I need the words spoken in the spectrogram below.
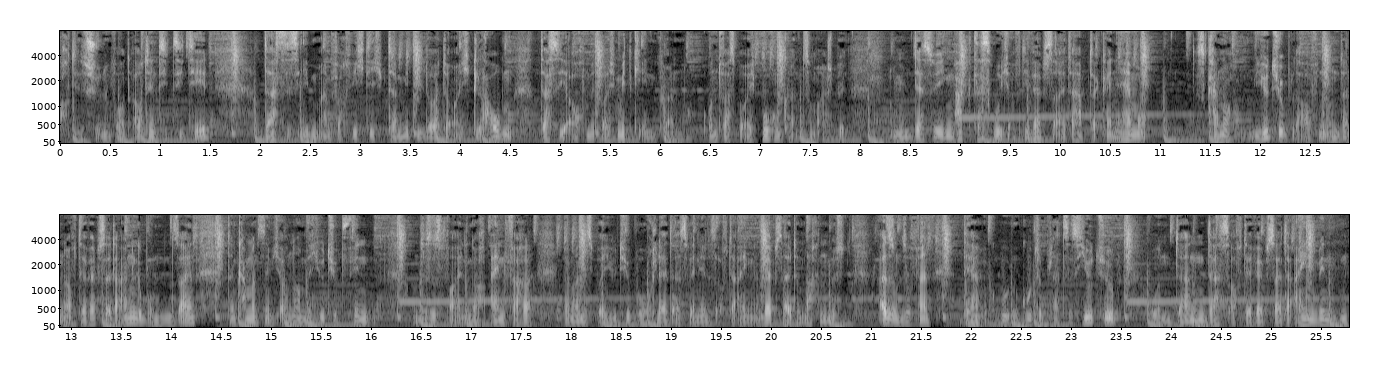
Auch dieses schöne Wort Authentizität. Das ist eben einfach wichtig, damit die Leute euch glauben, dass sie auch mit euch mitgehen können und was bei euch buchen können zum Beispiel. Deswegen packt das ruhig auf die Webseite, habt da keine Hemmung. Das kann auch YouTube laufen und dann auf der Webseite angebunden sein. Dann kann man es nämlich auch noch bei YouTube finden. Und das ist vor allen Dingen auch einfacher, wenn man es bei YouTube hochlädt, als wenn ihr das auf der eigenen Webseite machen müsst. Also insofern, der gute Platz ist YouTube und dann das auf der Webseite einbinden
